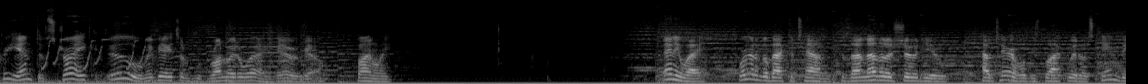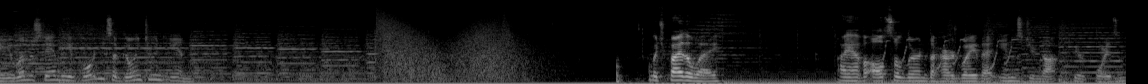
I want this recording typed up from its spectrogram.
Preemptive strike? Ooh, maybe I get to run right away. There we go. Finally. Anyway, we're gonna go back to town, because now that I showed you how terrible these Black Widows can be, you'll understand the importance of going to an inn. Which, by the way, I have also learned the hard way that inns do not cure poison.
